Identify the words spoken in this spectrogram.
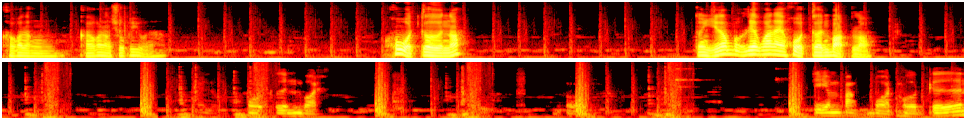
เขากำลังเขากำลังชุบให้อยู่นะครับโหดเกินเนาะตรงนี้ต้องเรียกว่าอะไรโหดเกินบอทเหรอโหดเกินบอด เกมปรับบอดโหดเกิน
